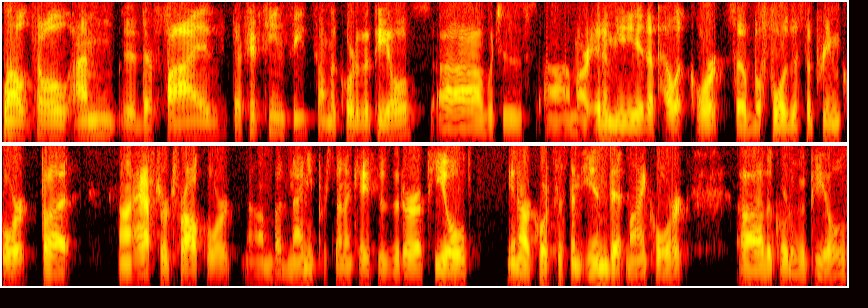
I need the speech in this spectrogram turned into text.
Well, so I'm there are five there are 15 seats on the Court of Appeals, uh, which is um, our intermediate appellate court, so before the Supreme Court, but uh, after trial court. Um, but 90% of cases that are appealed in our court system end at my court uh, the Court of Appeals.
